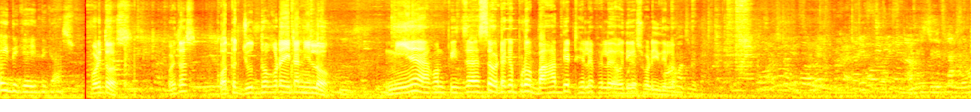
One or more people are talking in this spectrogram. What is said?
এই দিকে এই দিকে আসো। পরিতোষ পরিতোষ কত যুদ্ধ করে এটা নিল? নিয়ে এখন পিৎজা এসছে ওটাকে পুরো বাহার দিয়ে ঠেলে ফেলে ওইদিকে সরিয়ে দিল। আমি কি চিলি ফ্লেক্স দেবো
